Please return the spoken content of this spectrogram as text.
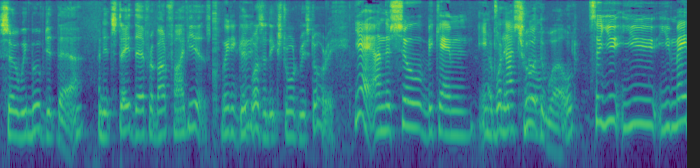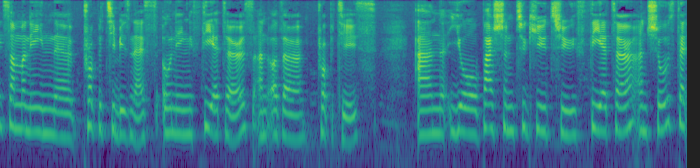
So we moved it there, and it stayed there for about five years. Really good. It was an extraordinary story. Yeah, and the show became international. Well, it toured the world. So you you you made some money in the property business, owning theaters and other properties and your passion took you to theater and shows. T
